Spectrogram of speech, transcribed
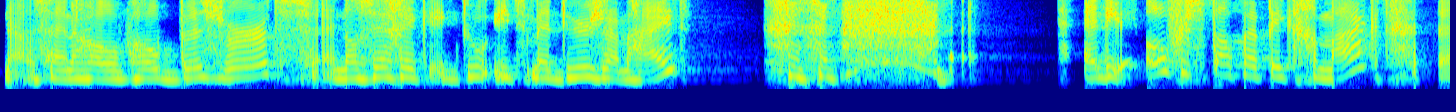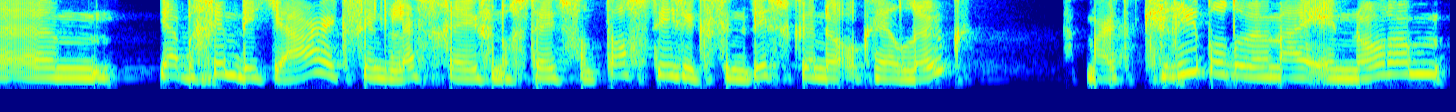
Nou, dat zijn een hoop, buzzwords. En dan zeg ik, ik doe iets met duurzaamheid. en die overstap heb ik gemaakt. Um, ja, begin dit jaar. Ik vind lesgeven nog steeds fantastisch. Ik vind wiskunde ook heel leuk. Maar het kriebelde bij mij enorm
